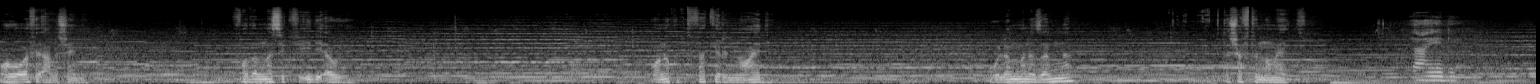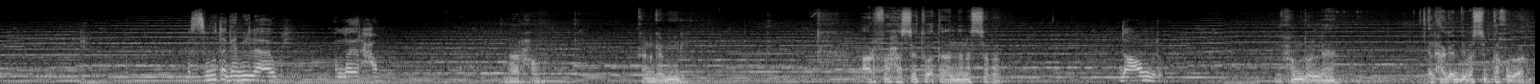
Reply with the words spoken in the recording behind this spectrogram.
وهو وافق علشاني. فضل ماسك في إيدي قوي. وأنا كنت فاكر إنه عادي. ولما نزلنا اكتشفت إنه مات. يا عيني. بس موتة جميلة قوي. الله يرحمه. الله يرحمه. كان جميل. عارفة حسيت وقتها إن أنا السبب. ده عمره. الحمد لله. الحاجات دي بس بتاخد وقت.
